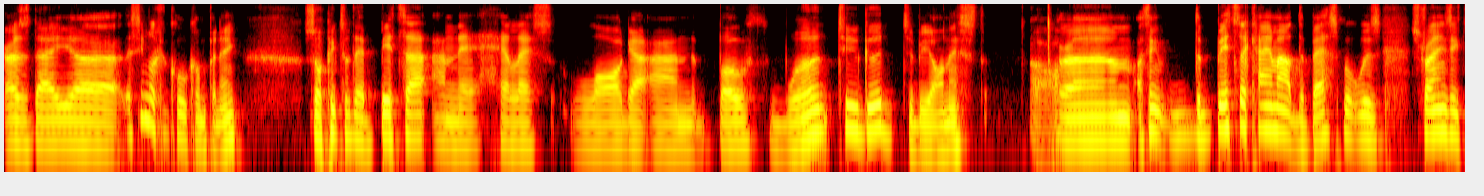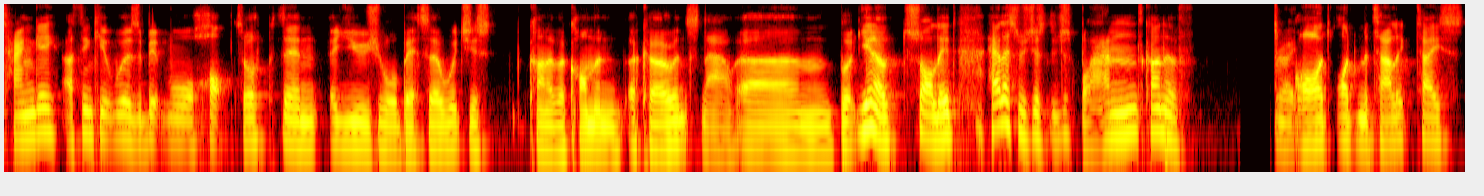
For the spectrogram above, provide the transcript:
as they uh, they seem like a cool company. So I picked up their bitter and their Helles lager, and both weren't too good, to be honest. Oh, Um, I think the bitter came out the best, but was strangely tangy. I think it was a bit more hopped up than a usual bitter, which is kind of a common occurrence now. Um, but you know, solid. Helles was just just bland, kind of right. odd, odd metallic taste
